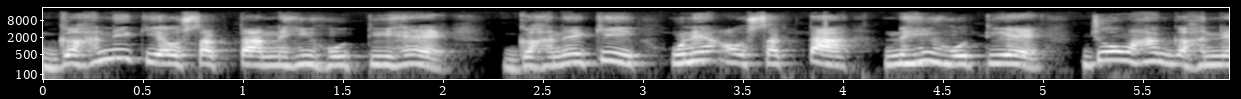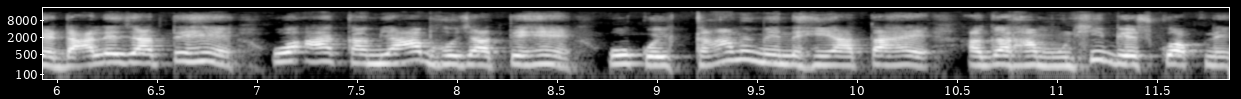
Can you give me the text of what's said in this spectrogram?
गहने की आवश्यकता नहीं होती है। गहने की उन्हें आवश्यकता नहीं होती है। जो वहाँ गहने डाले जाते हैं, वो आकामयाब हो जाते हैं। वो कोई काम में नहीं आता है। अगर हम उन्हीं बेच को अपने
